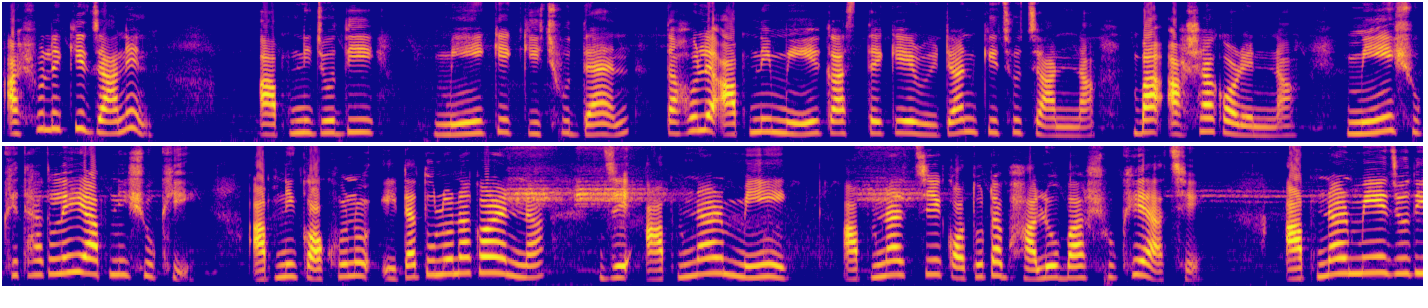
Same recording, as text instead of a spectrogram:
আসলে কি জানেন? আপনি যদি মেয়েকে কিছু দেন তাহলে আপনি মেয়ের কাছ থেকে রিটার্ন কিছু চান না বা আশা করেন না। মেয়ে সুখে থাকলেই আপনি সুখী। আপনি কখনো এটা তুলনা করেন না যে আপনার মেয়ে আপনার চেয়ে কতটা ভালো বা সুখে আছে। আপনার মেয়ে যদি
